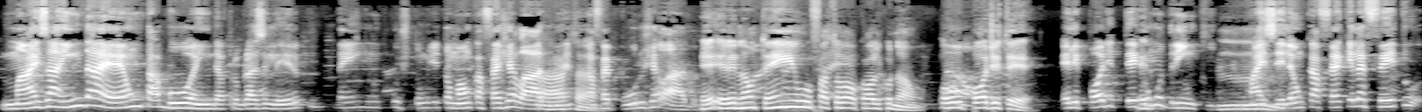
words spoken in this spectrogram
mas ainda é um tabu ainda para o brasileiro que tem o costume de tomar um café gelado, Ah, né? tá. Café puro gelado. Ele não tem o fator alcoólico, não. Ou Não. pode ter. Ele pode ter Ele- como drink, Hum. mas ele é um café que ele é feito.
